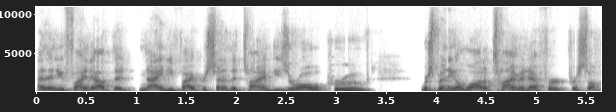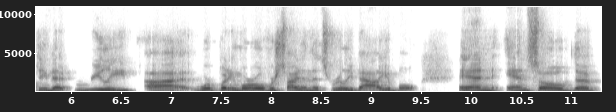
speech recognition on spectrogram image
and then you find out that 95% of the time these are all approved. We're spending a lot of time and effort for something that really uh, we're putting more oversight in that's really valuable, and and so the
